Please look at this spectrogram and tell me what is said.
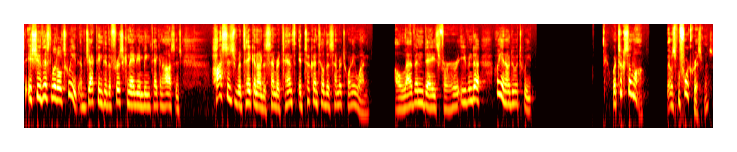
to issue this little tweet objecting to the first Canadian being taken hostage. Hostages were taken on December 10th. It took until December 21. 11 days for her even to, oh, you know, do a tweet. What took so long? That was before Christmas.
